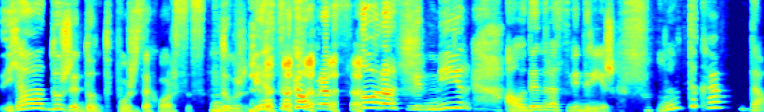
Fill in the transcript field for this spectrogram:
Я дуже don't push the horses. Дуже. Я така прям сто раз відмір, а один раз відріж. Ну, таке, да.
